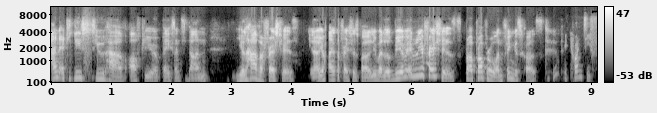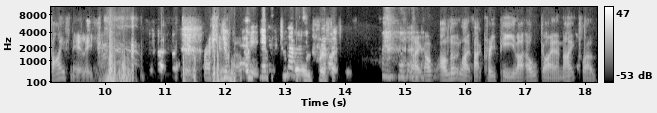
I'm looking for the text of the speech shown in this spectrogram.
And at least you have after your placement's done, you'll have a freshers. You know, your final freshers probably, but it'll be a, it'll be a freshers, Pro- proper one. Fingers crossed. I'll be 25 nearly. Doing a freshers. you, I'll- you're never too old for a freshers. like I'll, I'll look like that creepy like old guy in a nightclub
